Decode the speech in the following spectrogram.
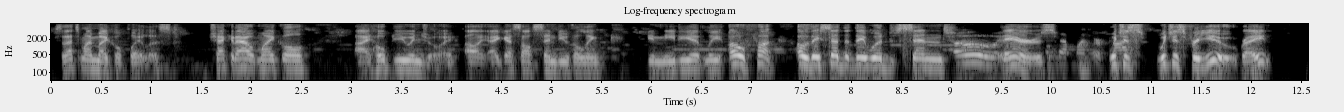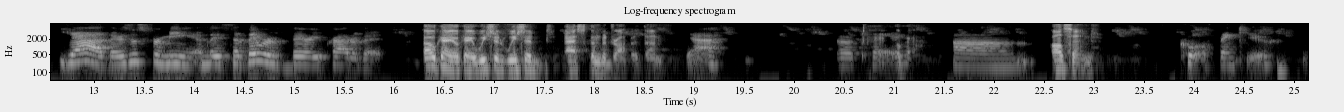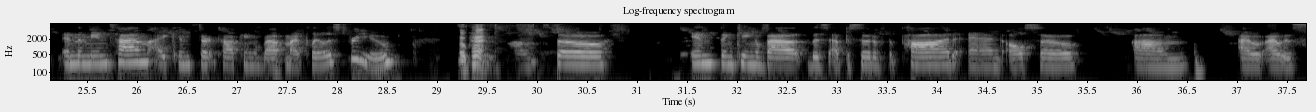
So that's my Michael playlist. Check it out, Michael. I hope you enjoy. I'll, I guess I'll send you the link immediately. Oh fuck! Oh, they said that they would send Oh, theirs, them when we're which is which is for you, right? yeah, theirs is for me, and they said they were very proud of it. Okay, okay. We should we should ask them to drop it then. Yeah. Okay. Okay. Um. I'll send. Cool. Thank you. In the meantime, I can start talking about my playlist for you. Okay. Um, so, in thinking about this episode of the pod, and also, um, I, I was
